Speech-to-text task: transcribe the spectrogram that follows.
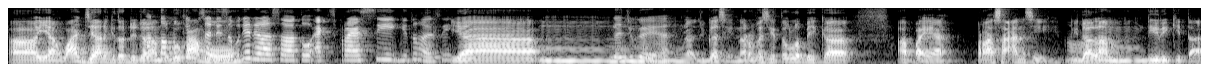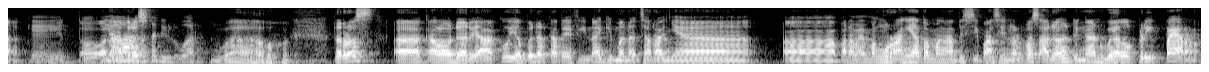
eh, yang wajar gitu di dalam Atau tubuh mungkin bisa kamu. disebutnya adalah suatu ekspresi gitu nggak sih? Ya, mm, Nggak juga ya? Nggak juga sih. Nervous itu lebih ke apa ya? Perasaan sih di dalam diri kita. Oh. Oke. Gitu. Iyalah, Nah terus di luar. Wow. Terus eh, kalau dari aku ya benar kata Evina gimana caranya eh, apa namanya mengurangi atau mengantisipasi nervous adalah dengan well prepare.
